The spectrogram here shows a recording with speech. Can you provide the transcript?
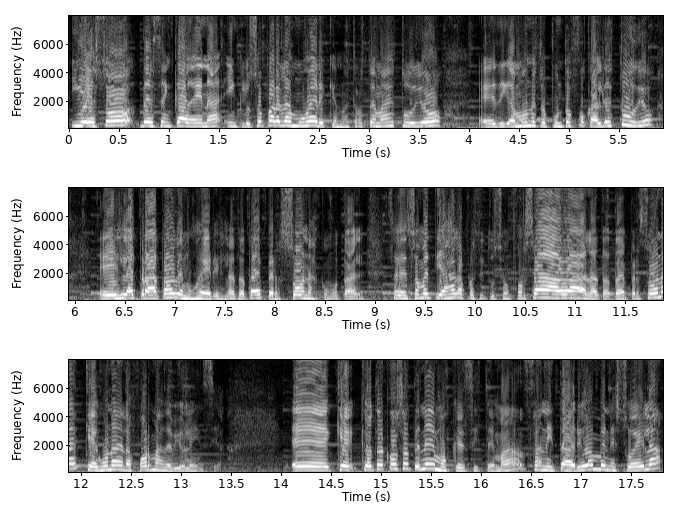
Y eso desencadena, incluso para las mujeres, que es nuestro tema de estudio, eh, digamos nuestro punto focal de estudio, es la trata de mujeres, la trata de personas como tal. Se ven sometidas a la prostitución forzada, a la trata de personas, que es una de las formas de violencia. Eh, ¿qué, otra cosa tenemos? Que el sistema sanitario en Venezuela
